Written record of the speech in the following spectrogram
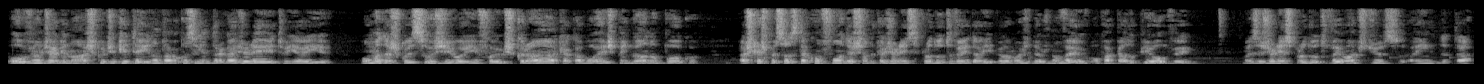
houve um diagnóstico de que TI não estava conseguindo entregar direito. E aí uma das coisas que surgiu aí foi o Scrum, que acabou respingando um pouco. Acho que as pessoas até confundem achando que a gerência de produto veio daí, pelo amor de Deus, não veio. O papel do PO veio, mas a gerência de produto veio antes disso ainda, tá?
